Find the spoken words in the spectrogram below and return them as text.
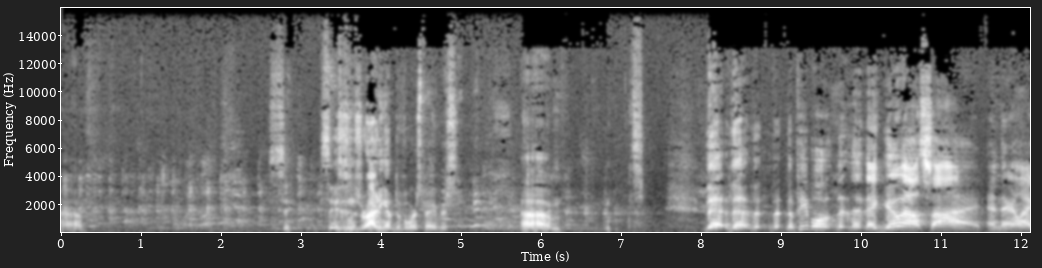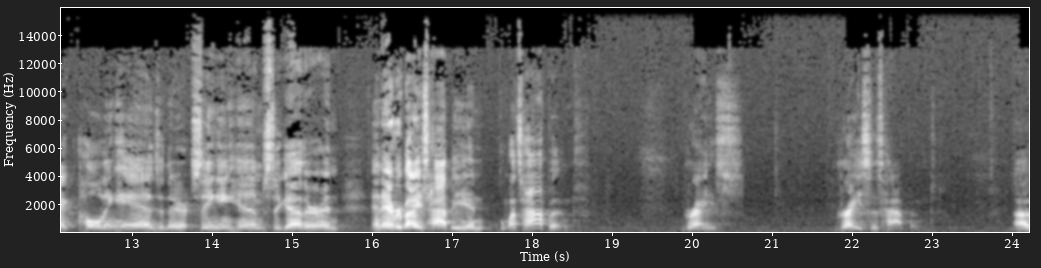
Um, Susan's writing up divorce papers. Um, the, the, the, the, people, the, they go outside and they're like holding hands and they're singing hymns together and, and everybody's happy. And what's happened? Grace. Grace has happened. Uh,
